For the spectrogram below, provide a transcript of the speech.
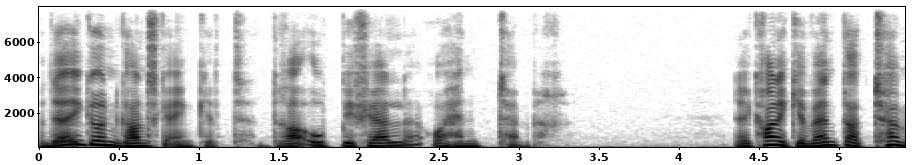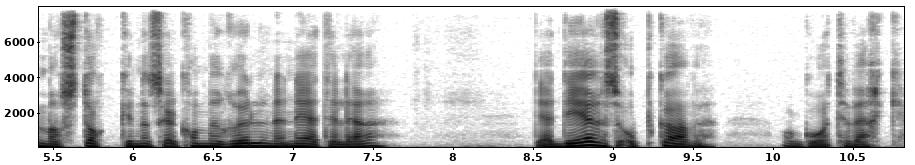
Og Det er i grunnen ganske enkelt. Dra opp i fjellet og hent tømmer. Dere kan ikke vente at tømmerstokkene skal komme rullende ned til dere. Det er deres oppgave å gå til verket.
